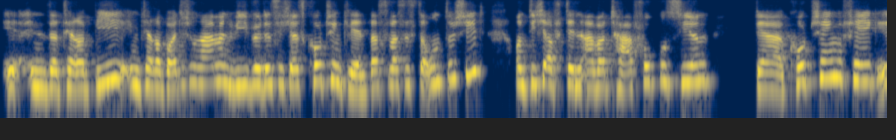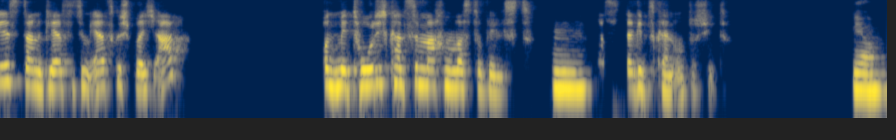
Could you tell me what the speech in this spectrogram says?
in der Therapie, im therapeutischen Rahmen? Wie würde sich als Coaching-Klient? Was, was ist der Unterschied? Und dich auf den Avatar fokussieren, der coachingfähig ist, dann klärst du es im Erstgespräch ab. Und methodisch kannst du machen, was du willst. Mhm. Das, da gibt es keinen Unterschied. Ja,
